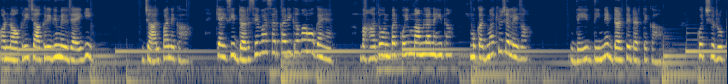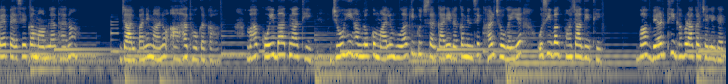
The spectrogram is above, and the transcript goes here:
और नौकरी चाकरी भी मिल जाएगी। जालपा ने कहा, क्या इसी डर से वह सरकारी गवाह हो गए हैं? वहाँ तो उन पर कोई मामला नहीं था। मुकदमा क्यों चलेगा? देवदीन ने डरते डरते कहा कुछ रुपए पैसे का मामला था ना? जालपा ने मानो आहत होकर कहा, वह कोई बात ना थी। जो ही हम लोग को मालूम हुआ कि कुछ सरकारी रकम इनसे खर्च हो गई है, उसी वक्त पहुँचा दी थी। वह व्यर्थ ही घबरा कर चले गए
